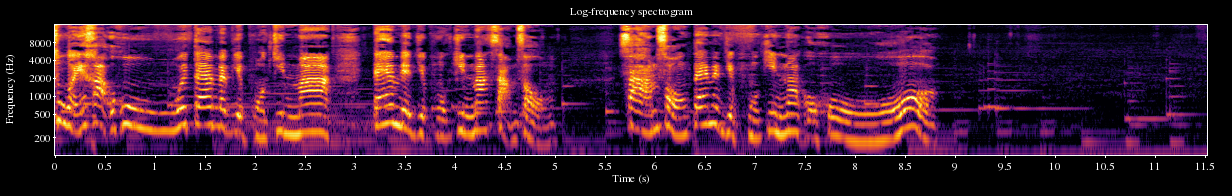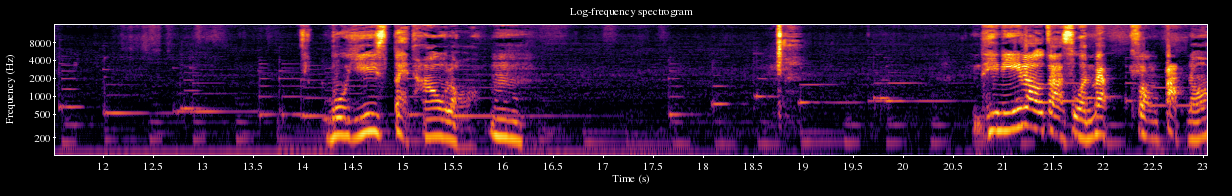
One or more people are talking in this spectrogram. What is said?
สวยค่ะโอ้โหแต้มแบบเหยียบหัวกินมาก แต้มแบบเหยียบหัวกินมากสามสองสามสองแต้มแบบเหยียบหัวกินมากโอ้โหโบยี่สิบแปดเท่าหรอ อืม ทีนี้เราจะสวนแบบสองตัดเนาะ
